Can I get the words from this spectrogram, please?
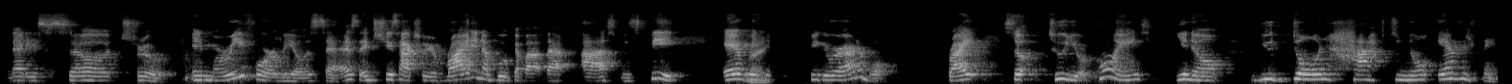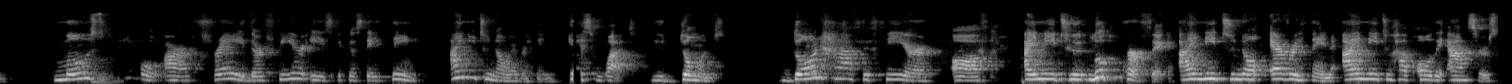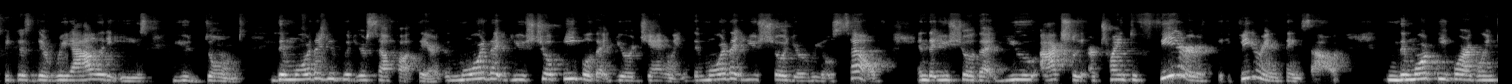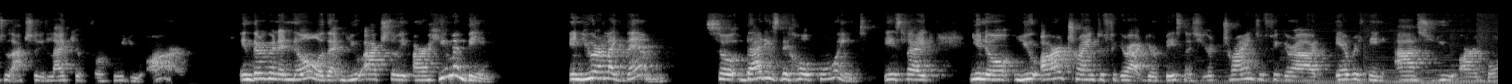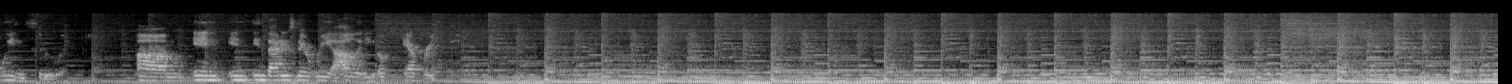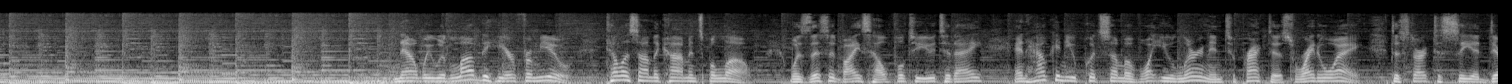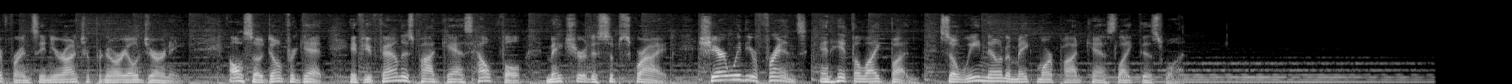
That is so true. And Marie Forleo says, and she's actually writing a book about that as we speak. Everything right. figureoutable right? So to your point, you know, you don't have to know everything. Most mm. people are afraid. Their fear is because they think, I need to know everything. Guess what? You don't. Don't have the fear of I need to look perfect. I need to know everything. I need to have all the answers because the reality is you don't. The more that you put yourself out there, the more that you show people that you're genuine, the more that you show your real self and that you show that you actually are trying to figure figuring things out, the more people are going to actually like you for who you are. And they're going to know that you actually are a human being and you are like them. So that is the whole point. It's like you know you are trying to figure out your business. You're trying to figure out everything as you are going through it. Um, and, and, and that is the reality of everything Now, we would love to hear from you. Tell us on the comments below. Was this advice helpful to you today? And how can you put some of what you learn into practice right away to start to see a difference in your entrepreneurial journey? Also, don't forget, if you found this podcast helpful, make sure to subscribe, share with your friends, and hit the like button so we know to make more podcasts like this one.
